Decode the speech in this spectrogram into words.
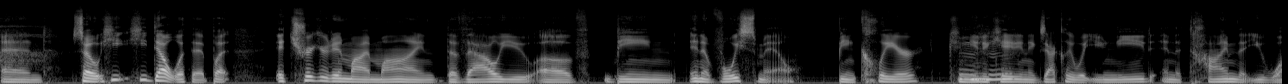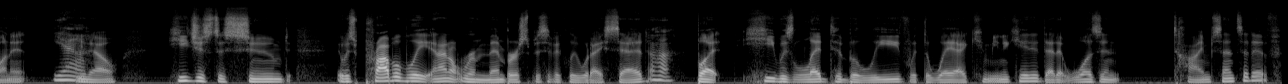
And so he he dealt with it, but it triggered in my mind the value of being in a voicemail, being clear, communicating exactly what you need in the time that you want it. Yeah. You know, he just assumed it was probably, and I don't remember specifically what I said, Uh huh. but he was led to believe with the way I communicated that it wasn't time sensitive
